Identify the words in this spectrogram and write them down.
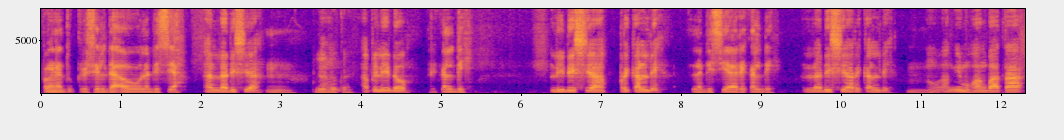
Pang nato Crisilda o Ladisya. Aladisya. Mm. Lido, tay. Apelido Ricalde. Lidisya Pricalde. Ladisya Ricalde. Ladisya Ricalde. Mm. O, ang imuhang bata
